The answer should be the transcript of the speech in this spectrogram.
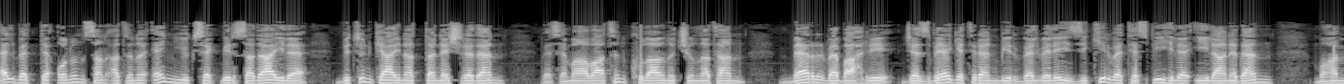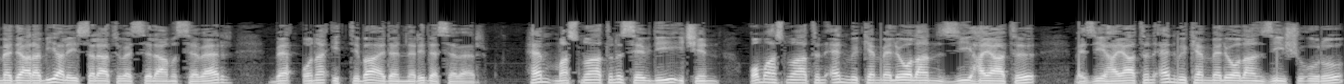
elbette onun sanatını en yüksek bir sada ile bütün kainatta neşreden ve semavatın kulağını çınlatan, ber ve bahri cezbeye getiren bir velvele-i zikir ve tesbih ile ilan eden Muhammed Arabi Aleyhissalatu vesselam'ı sever ve ona ittiba edenleri de sever. Hem masnuatını sevdiği için o masnuatın en mükemmeli olan zihayatı ve zihayatın en mükemmeli olan zişuuru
